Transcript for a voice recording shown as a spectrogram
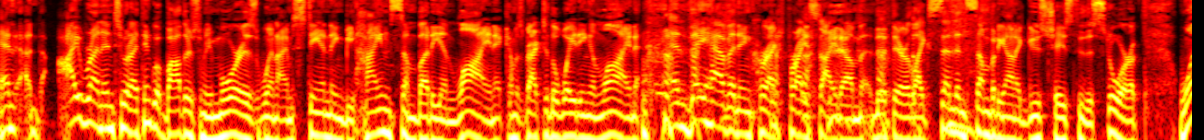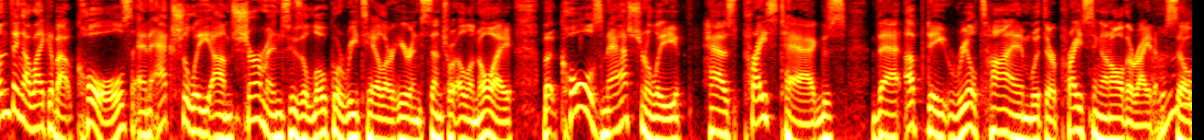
And I run into it. I think what bothers me more is when I'm standing behind somebody in line. It comes back to the waiting in line, and they have an incorrect priced item that they're like sending somebody on a goose chase through the store. One thing I like about Kohl's, and actually um, Sherman's, who's a local retailer here in Central Illinois, but Kohl's nationally has price tags that update real time with their pricing on all their items. So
